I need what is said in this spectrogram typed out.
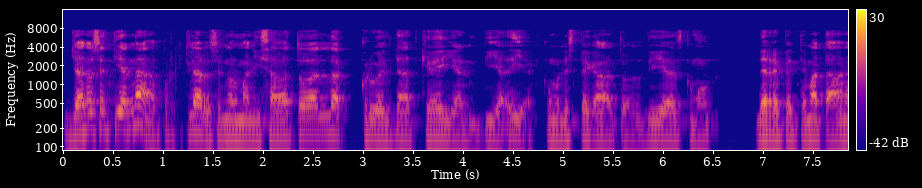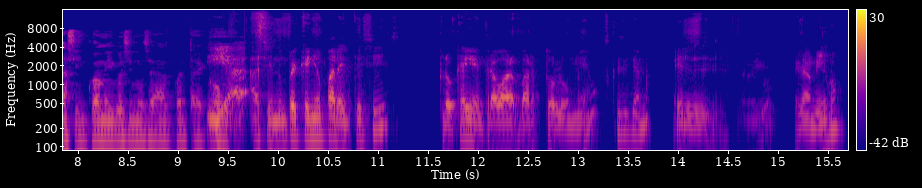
Ya no sentían nada, porque claro, se normalizaba toda la crueldad que veían día a día, como les pegaban todos los días, como de repente mataban a cinco amigos y no se daban cuenta de cómo. Y ha- haciendo un pequeño paréntesis, creo que ahí entra Bar- Bartolomeo, ¿es que se llama? El, el amigo.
